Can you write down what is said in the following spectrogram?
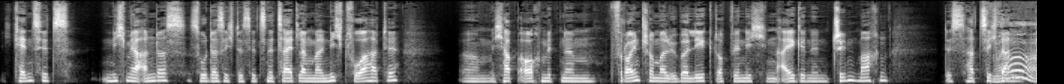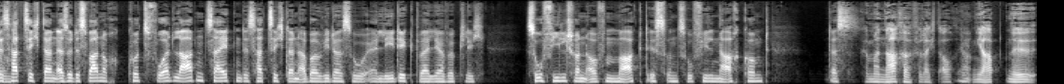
ich kenne es jetzt nicht mehr anders, so dass ich das jetzt eine Zeit lang mal nicht vorhatte. Ähm, ich habe auch mit einem Freund schon mal überlegt, ob wir nicht einen eigenen Gin machen. Das hat sich ah. dann, das hat sich dann, also das war noch kurz vor Ladenzeiten, das hat sich dann aber wieder so erledigt, weil ja wirklich so viel schon auf dem Markt ist und so viel nachkommt, dass können wir nachher vielleicht auch ja. reden. Ihr habt eine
